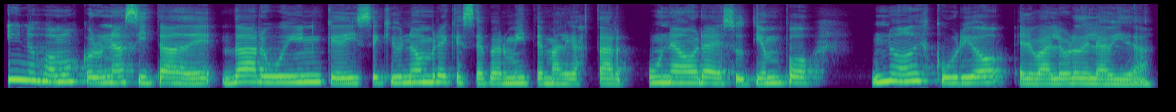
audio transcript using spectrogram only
Y nos vamos con una cita de Darwin que dice que un hombre que se permite malgastar una hora de su tiempo no descubrió el valor de la vida.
